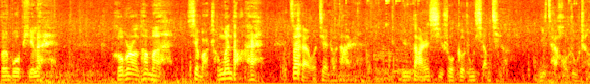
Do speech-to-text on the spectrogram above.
奔波疲累，何不让他们先把城门打开，再带我见着大人，与大人细说各种详情，你才好入城。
